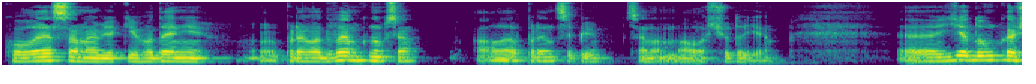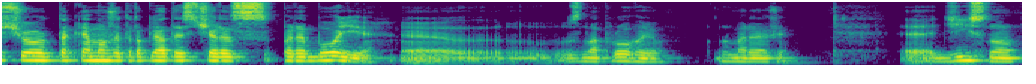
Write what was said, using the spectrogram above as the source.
коли саме в якій годині прилад вимкнувся, але в принципі це нам мало що дає. Е, Є думка, що таке може траплятись через перебої е, з напругою в мережі. Е, Дійсно,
